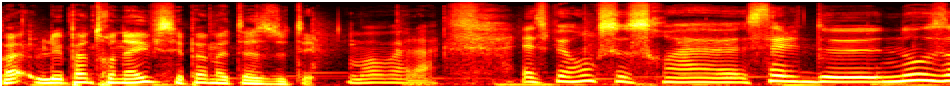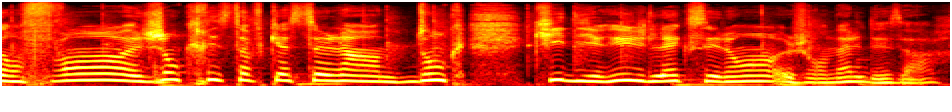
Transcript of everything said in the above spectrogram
Bah, les peintres naïfs, c'est pas ma tasse de thé. Bon voilà. Espérons que ce sera celle de nos enfants. Jean-Christophe Castellin, donc, qui dirige l'excellent Journal des Arts.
